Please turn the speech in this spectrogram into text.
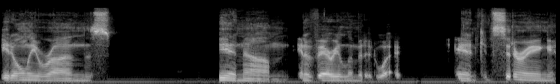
it only runs in um, in a very limited way, and considering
